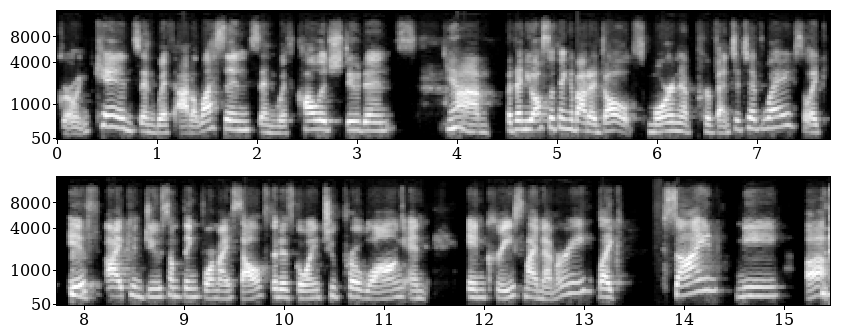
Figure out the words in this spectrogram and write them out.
growing kids and with adolescents and with college students. Yeah. Um, but then you also think about adults more in a preventative way. So, like, mm-hmm. if I can do something for myself that is going to prolong and increase my memory, like, sign me up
